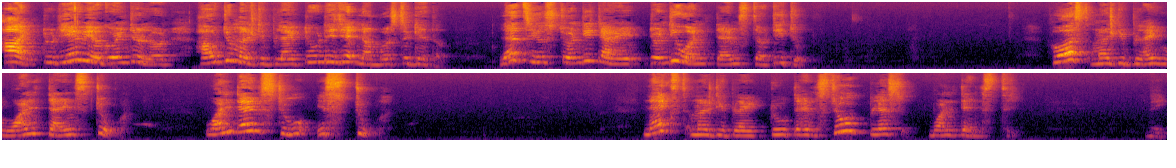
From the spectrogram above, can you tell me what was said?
Hi, today we are going to learn how to multiply two-digit numbers together. Let's use 20 ti- 21 times 32. First, multiply 1 times 2. 1 times 2 is 2. Next, multiply 2 times 2 plus 1 times 3. 3.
